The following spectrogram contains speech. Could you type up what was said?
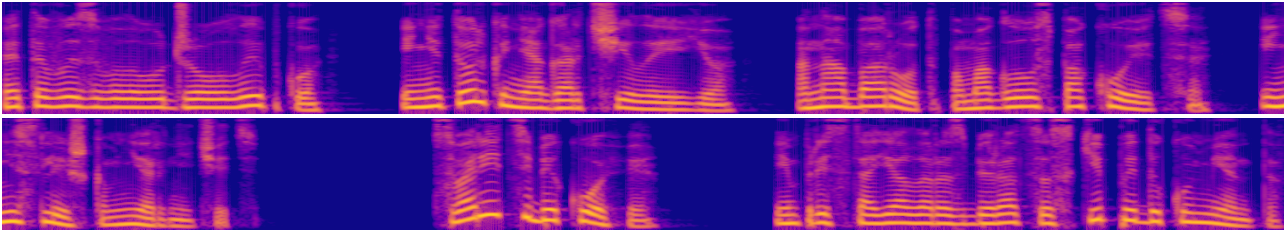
Это вызвало у Джо улыбку и не только не огорчило ее, а наоборот, помогло успокоиться и не слишком нервничать. «Сварить тебе кофе?» Им предстояло разбираться с кипой документов,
